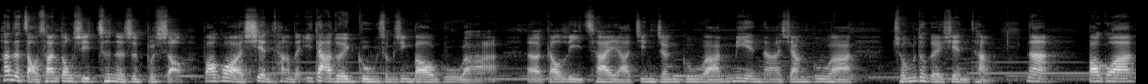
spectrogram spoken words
他的早餐东西真的是不少，包括现烫的一大堆菇，什么杏鲍菇啊，呃高丽菜呀、金针菇啊、面啊、香菇啊，全部都可以现烫。那包括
